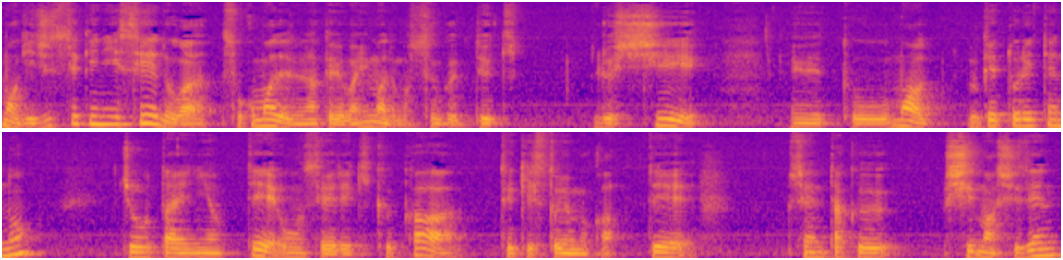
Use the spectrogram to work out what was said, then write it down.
まあ、技術的に精度がそこまででなければ今でもすぐできるし、えーとまあ、受け取り手の状態によって音声で聞くかテキスト読むかって選択し、まあ、自然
